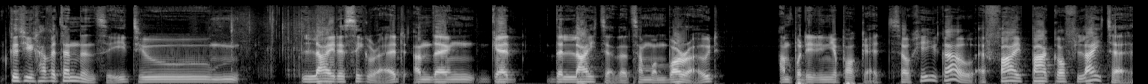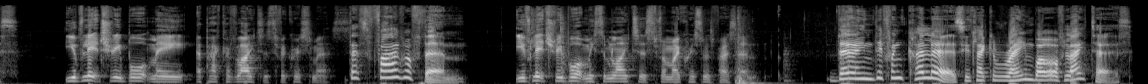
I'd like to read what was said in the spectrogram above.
Because you have a tendency to mm, light a cigarette and then get the lighter that someone borrowed and put it in your pocket. So here you go, a five pack of lighters. You've literally bought me a pack of lighters for Christmas. There's five of them. You've literally bought me some lighters for my Christmas present. They're in different colors. It's like a rainbow of lighters.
